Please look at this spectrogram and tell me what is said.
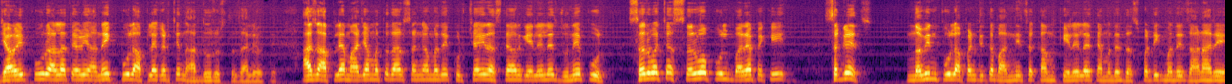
ज्यावेळी पूर आला त्यावेळी अनेक पूल आपल्याकडचे नादुरुस्त झाले होते. आज आपल्या माझ्या मतदारसंघामध्ये कुठच्याही रस्त्यावर गेलेले जुने पूल सर्वच्या सर्व पूल बऱ्यापैकी सगळेच नवीन पूल आपण तिथं बांधणीचं काम केलेलं आहे. त्यामध्ये दसपटीकमध्ये जाणारे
